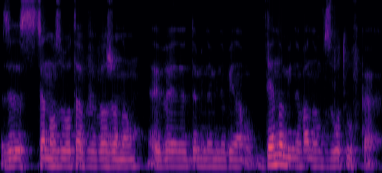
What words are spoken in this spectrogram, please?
ze ceną złota wyważoną, wy- denominowaną, denominowaną w złotówkach.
